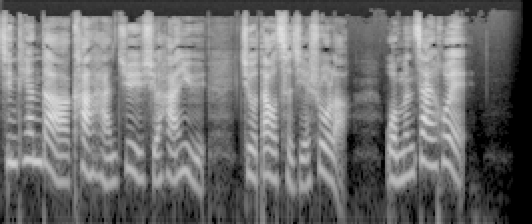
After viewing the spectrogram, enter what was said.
今天的看韩剧学韩语就到此结束了，我们再会。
